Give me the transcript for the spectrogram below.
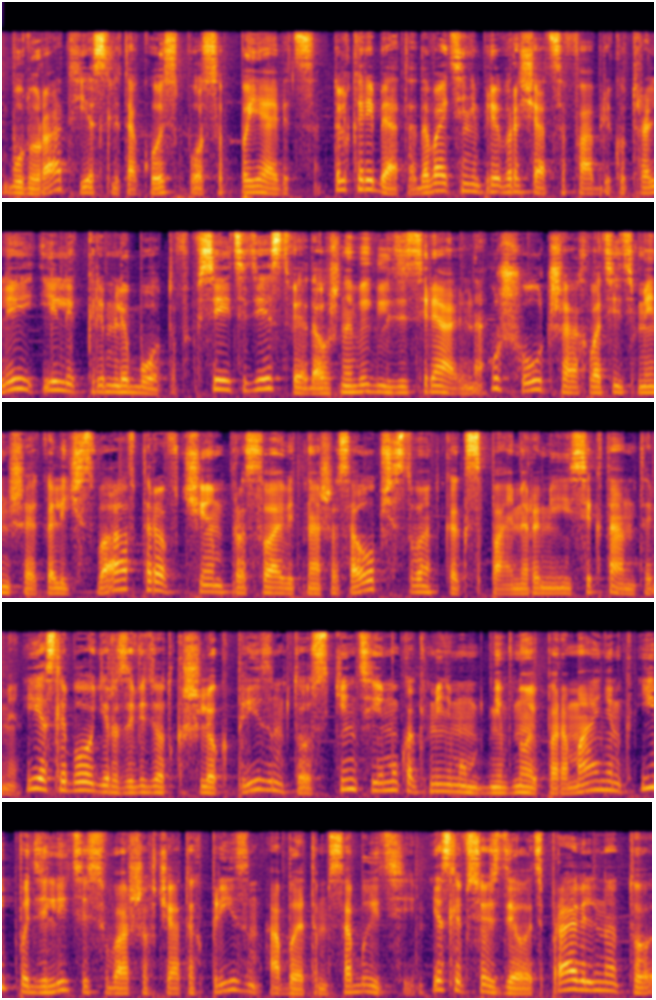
буду рад, если такой способ появится. Только, ребята, давайте не превращаться в фабрику троллей или кремлеботов. Все эти действия должны выглядеть реально. Уж лучше охватить меньшее количество авторов, чем прославить наше сообщество как спамерами и сектантами. Если блогер заведет кошелек призм, то скиньте ему как минимум дневной парамайнинг и поделитесь в ваших чатах призм об этом событии. Если все сделать правильно, то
